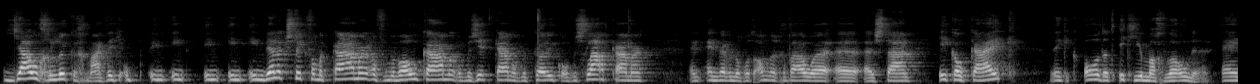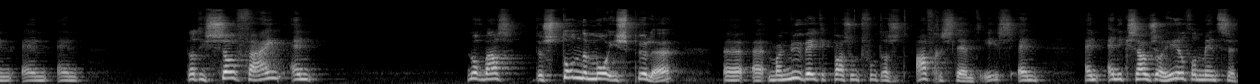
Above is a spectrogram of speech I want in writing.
jou gelukkig maakt. Dat je op, in, in, in, in, in welk stuk van mijn kamer, of mijn woonkamer, of mijn zitkamer, of mijn keuken, of mijn slaapkamer. En, en we hebben nog wat andere gebouwen uh, uh, staan. Ik ook kijk. Dan denk ik, oh, dat ik hier mag wonen. En, en, en dat is zo fijn. En nogmaals, er stonden mooie spullen. Uh, maar nu weet ik pas hoe het voelt als het afgestemd is. En, en, en ik zou zo heel veel mensen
